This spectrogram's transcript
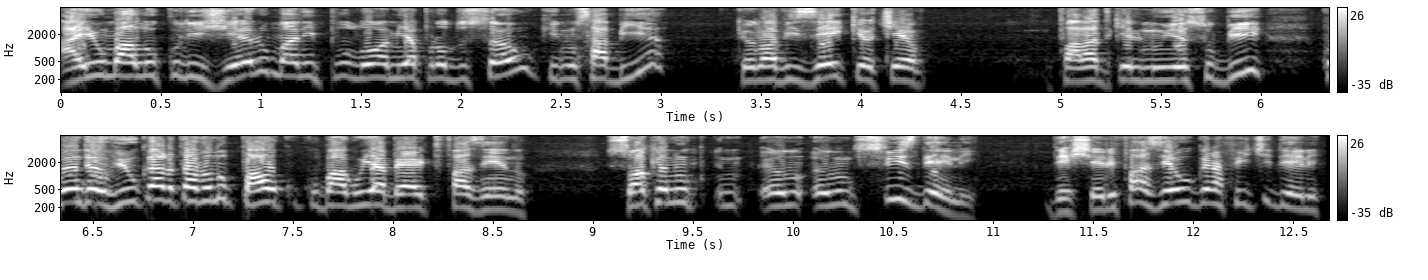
Aí o maluco ligeiro manipulou a minha produção, que não sabia, que eu não avisei que eu tinha falado que ele não ia subir. Quando eu vi, o cara tava no palco com o bagulho aberto fazendo. Só que eu não, eu, eu não desfiz dele. Deixei ele fazer o grafite dele.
